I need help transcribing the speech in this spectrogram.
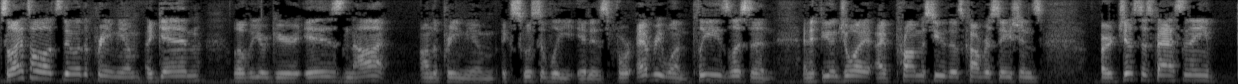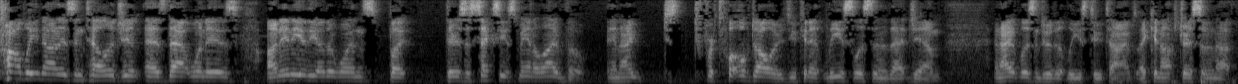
So that's all it's doing with the premium. Again, Level Your Gear is not on the premium exclusively. It is for everyone. Please listen. And if you enjoy, I promise you those conversations are just as fascinating, probably not as intelligent as that one is on any of the other ones, but there's a sexiest man alive vote. And I just for twelve dollars you can at least listen to that gem. And I've listened to it at least two times. I cannot stress it enough.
